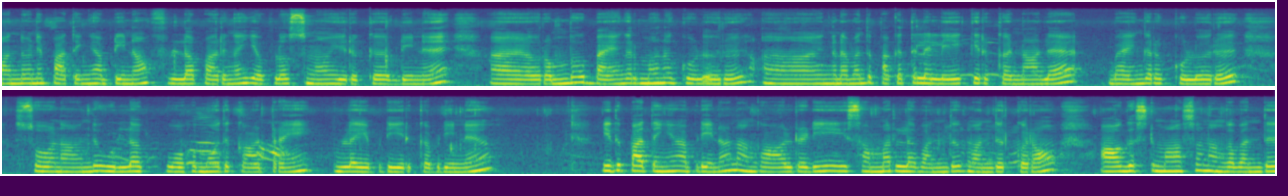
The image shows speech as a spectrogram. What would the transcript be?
வந்தோடனே பார்த்தீங்க அப்படின்னா ஃபுல்லாக பாருங்கள் எவ்வளோ ஸ்னோ இருக்குது அப்படின்னு. ரொம்ப பயங்கரமான குளிர். இங்கே வந்து பக்கத்தில் லேக் இருக்கிறனால பயங்கர குளிர். ஸோ நான் வந்து உள்ளே போகும்போது காட்டுறேன் உள்ளே எப்படி இருக்குது அப்படின்னு. இது பார்த்தீங்க அப்படின்னா நாங்கள் ஆல்ரெடி சம்மரில் வந்து வந்திருக்கிறோம். ஆகஸ்ட் மாதம் நாங்கள் வந்து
